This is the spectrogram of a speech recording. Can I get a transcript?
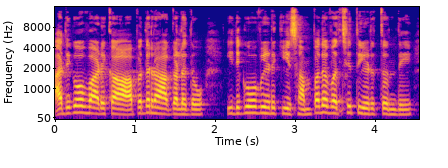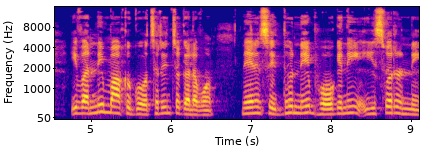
అదిగో వాడికి ఆపద రాగలదు. ఇదిగో వీడికి సంపద వచ్చి తీరుతుంది. ఇవన్నీ మాకు గోచరించగలవు. నేను సిద్ధుణ్ణి భోగిని ఈశ్వరుణ్ణి.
